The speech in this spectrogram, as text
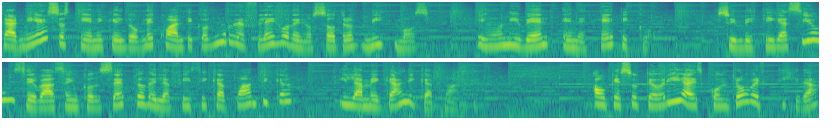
Garnier sostiene que el doble cuántico es un reflejo de nosotros mismos en un nivel energético. Su investigación se basa en conceptos de la física cuántica y la mecánica cuántica. Aunque su teoría es controvertida,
